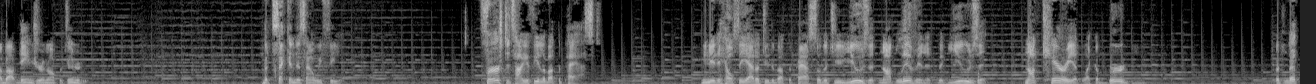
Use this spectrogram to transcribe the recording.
about danger and opportunity. But second is how we feel. First, it's how you feel about the past. You need a healthy attitude about the past so that you use it, not live in it, but use it. Not carry it like a burden, but let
